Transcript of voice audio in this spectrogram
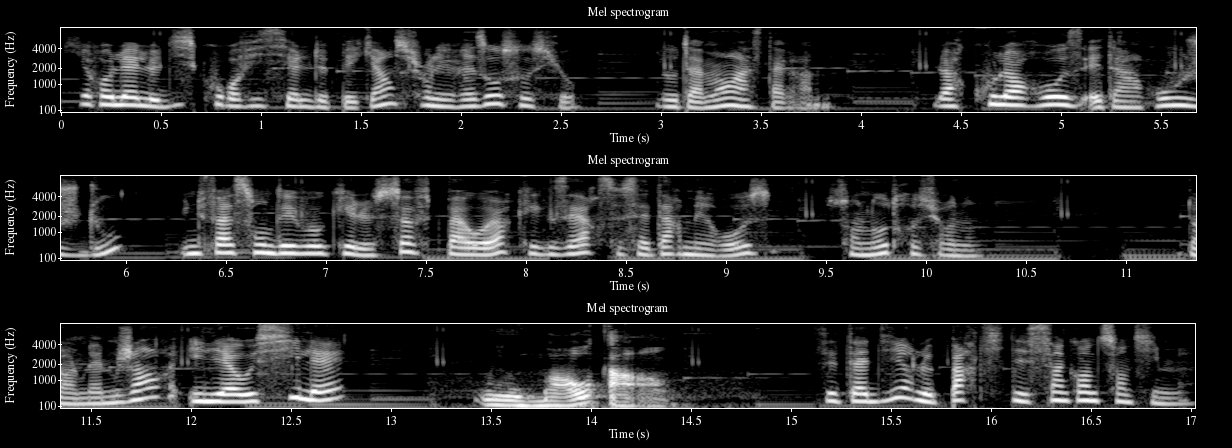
qui relaient le discours officiel de Pékin sur les réseaux sociaux, notamment Instagram. Leur couleur rose est un rouge doux, une façon d'évoquer le soft power qu'exerce cette armée rose, son autre surnom. Dans le même genre, il y a aussi les c'est-à-dire le parti des 50 centimes.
